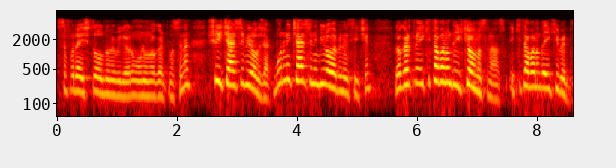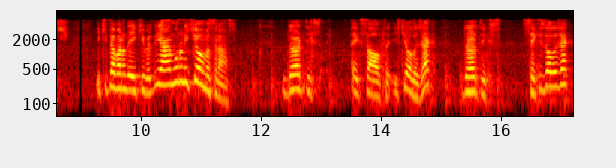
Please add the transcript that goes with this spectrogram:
sıfıra eşit olduğunu biliyorum onun logaritmasının. Şu içerisi 1 olacak. Bunun içerisinin 1 olabilmesi için logaritma 2 tabanında 2 olması lazım. 2 tabanında 2 1'dir. 2 tabanı da 2 1'dir. Yani bunun 2 olması lazım. 4x eksi 6 2 olacak. 4x 8 olacak.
